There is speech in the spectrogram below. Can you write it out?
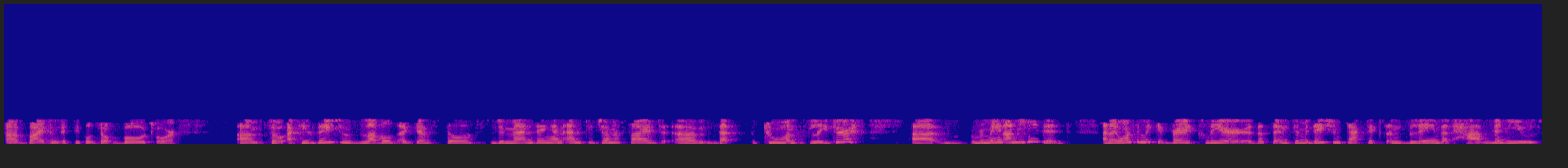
uh, Biden if people don't vote or um, so accusations leveled against those demanding an end to genocide um, that two months later uh, remain unheeded. And I want to make it very clear that the intimidation tactics and blame that have been used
